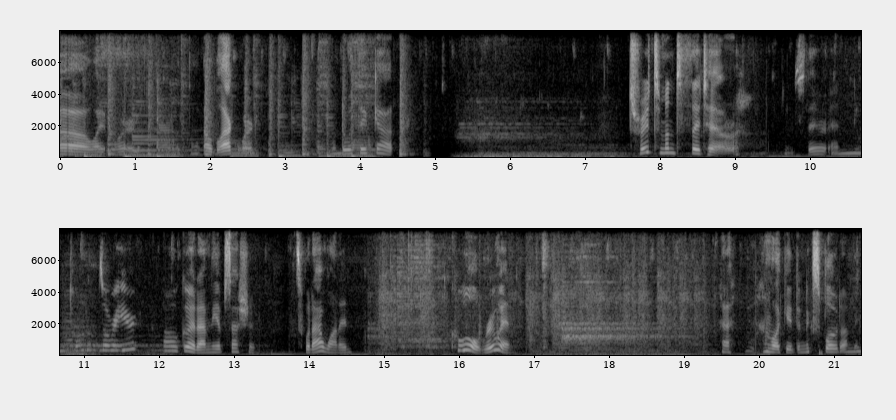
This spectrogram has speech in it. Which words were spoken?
Oh, white ward. Oh, black ward. Wonder what they've got. Treatment theater. Is there any totems over here? Oh good, I'm the obsession. That's what I wanted. Cool, ruin. Heh, I'm lucky it didn't explode on me.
